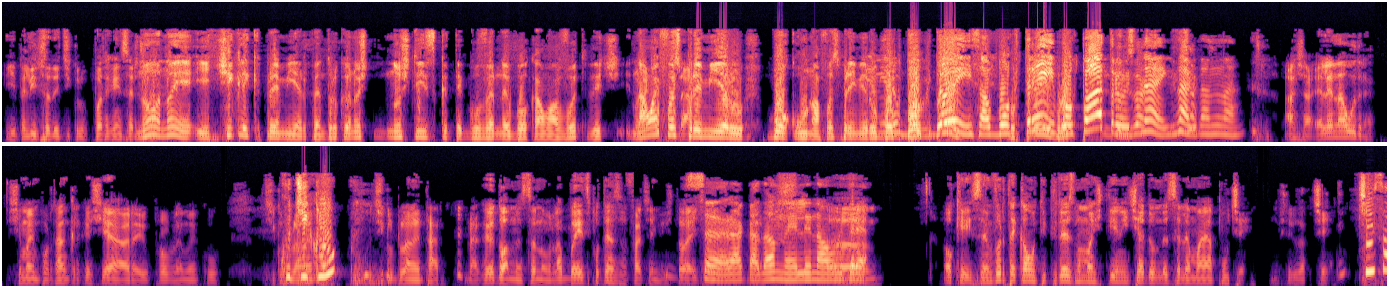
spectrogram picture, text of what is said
E pe lipsă de ciclu. Poate că e însărcinat. Nu, nu, e, e ciclic premier, pentru că nu, ș- nu știți câte guverne Boc am avut, deci n-a mai fost da. premierul Boc 1, a fost premierul, Premierul Boc, Boc 2 sau Boc Boc 3, trei, Boc Boc- 4, exact, da, exact, da, da. Așa, Elena Udrea. Și mai important, cred că și ea are probleme cu ciclu Cu planetar. ciclu? Cu ciclu planetar. Dacă e o doamnă să nu. La băieți putem să facem mișto. Aici, Săraca, doamna Elena Udrea. Uh, ok, se învârte ca un titirez, nu mai știe nici ea de unde să le mai apuce. Nu știu exact ce. Ce s-a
